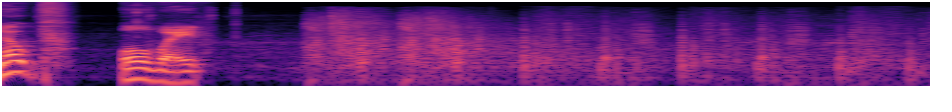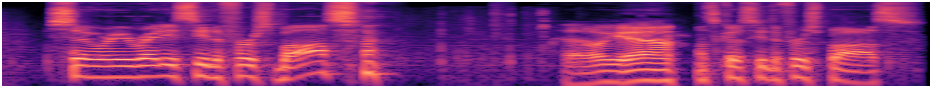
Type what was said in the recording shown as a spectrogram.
Nope. We'll wait. So are you ready to see the first boss? Hell yeah. Let's go see the first boss.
